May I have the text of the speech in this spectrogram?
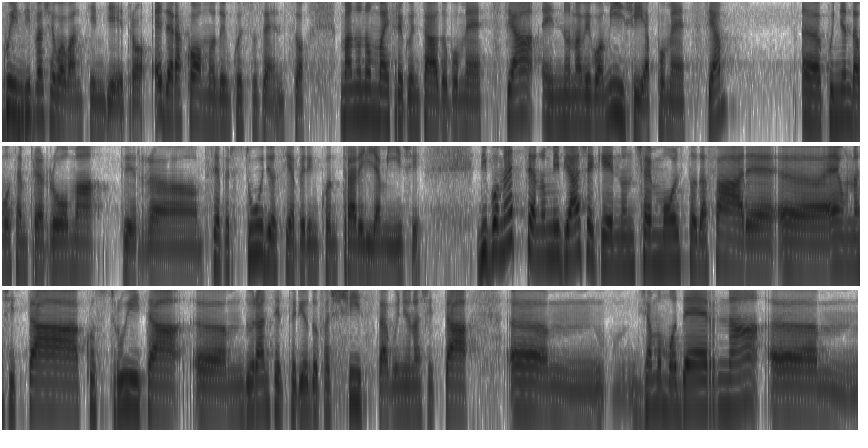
Quindi mm. facevo avanti e indietro ed era comodo in questo senso, ma non ho mai frequentato Pomezia e non avevo amici a Pomezia Uh, quindi andavo sempre a Roma per, uh, sia per studio sia per incontrare gli amici. Di Pomezia non mi piace che non c'è molto da fare, uh, è una città costruita ehm, durante il periodo fascista, quindi una città um, diciamo moderna ehm,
